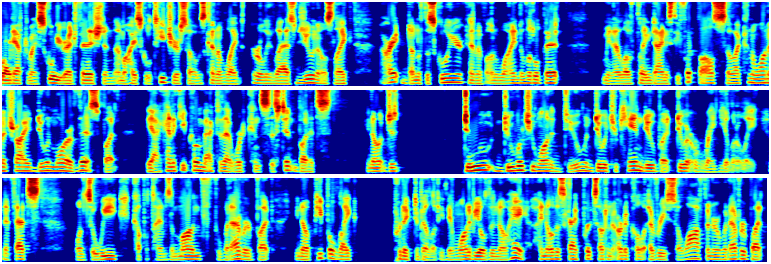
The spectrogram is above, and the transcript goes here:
right after my school year had finished and I'm a high school teacher. So it was kind of like early last June. I was like, all right, done with the school year, kind of unwind a little bit. I mean, I love playing dynasty football, so I kind of want to try doing more of this. But yeah, I kind of keep coming back to that word consistent, but it's, you know, just do do what you want to do and do what you can do, but do it regularly. And if that's once a week, a couple times a month, whatever, but you know, people like predictability. They want to be able to know, hey, I know this guy puts out an article every so often or whatever, but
